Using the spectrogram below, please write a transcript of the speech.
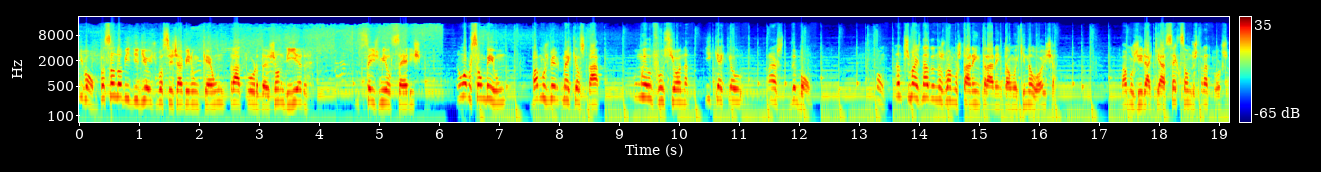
E bom, passando ao vídeo de hoje, vocês já viram que é um trator da John Deere, o 6000 séries, é uma versão B1. Vamos ver como é que ele está, como ele funciona e o que é que ele traz de bom. Bom, antes de mais nada, nós vamos estar a entrar então aqui na loja. Vamos ir aqui à secção dos tratores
